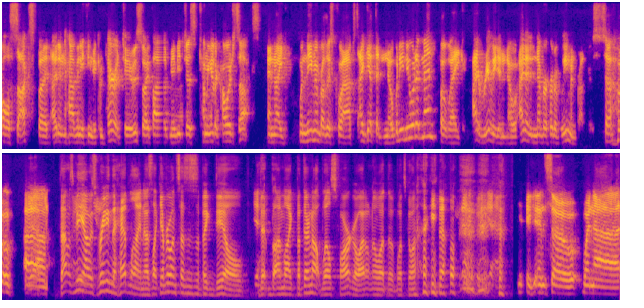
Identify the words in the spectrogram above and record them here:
all sucks, but I didn't have anything to compare it to. So I thought maybe just coming out of college sucks. And like when Lehman Brothers collapsed, I get that nobody knew what it meant, but like I really didn't know. I had never heard of Lehman Brothers. So Yeah. Um, that was me. I was reading the headline. I was like, everyone says this is a big deal. Yeah. I'm like, but they're not Wells Fargo. I don't know what the, what's going on. You know? yeah. And so when uh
